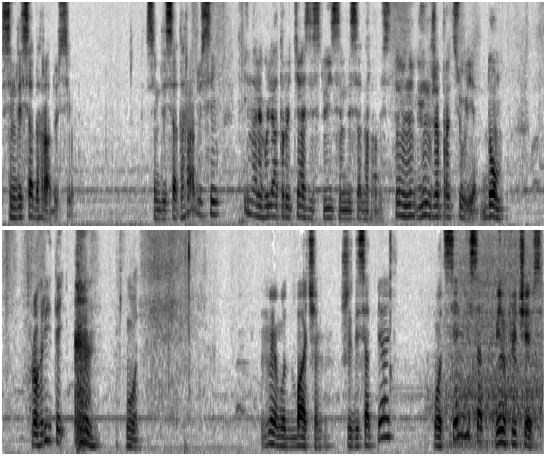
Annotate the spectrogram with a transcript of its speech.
70 градусів. 70 градусів, і на регуляторі тязі стоїть 70 градусів. Він- він вже працює. Дом прогрітий. от. Ми от бачимо 65, от 70, він включився.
